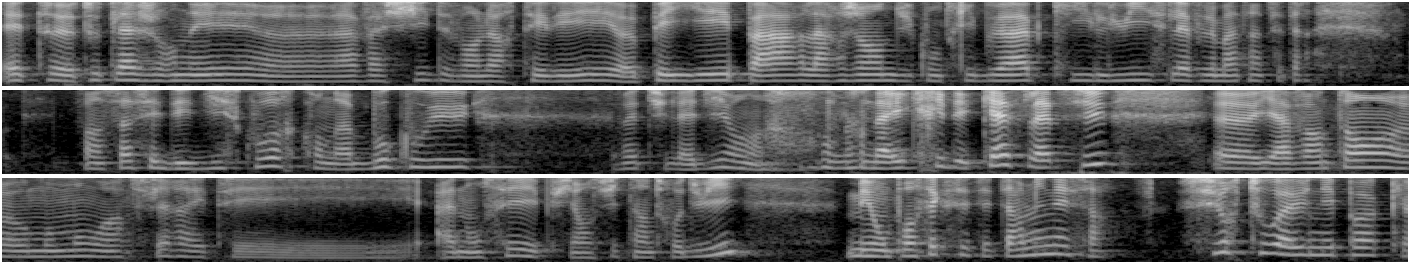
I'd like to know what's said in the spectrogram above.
être toute la journée avachis devant leur télé, payés par l'argent du contribuable qui, lui, se lève le matin, etc. Enfin, ça, c'est des discours qu'on a beaucoup eus. En fait, tu l'as dit, on, en a écrit des caisses là-dessus. il y a 20 ans, au moment où Artsphere a été annoncé et puis ensuite introduit. Mais on pensait que c'était terminé, ça. Surtout à une époque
